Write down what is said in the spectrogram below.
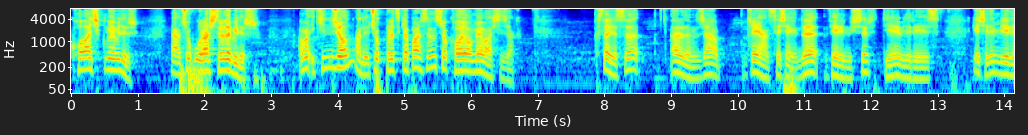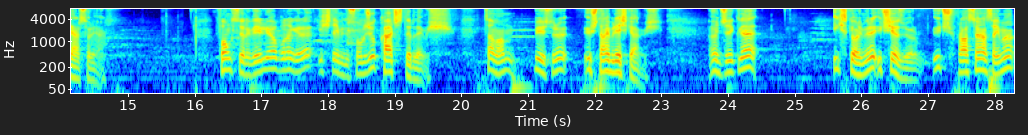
kolay çıkmayabilir. Yani çok uğraştırabilir. Ama ikinci yol hani çok pratik yaparsanız çok kolay olmaya başlayacak. Kısacası aradığımız cevap Ceyhan seçeneğinde verilmiştir diyebiliriz. Geçelim bir diğer soruya. Fonksiyonu veriliyor. Buna göre işleminin sonucu kaçtır demiş. Tamam. Bir sürü 3 tane bileşik gelmiş. Öncelikle x yere 3 yazıyorum. 3 rasyonel sayı mı?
